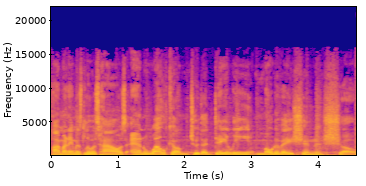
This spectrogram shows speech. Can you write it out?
Hi, my name is Lewis Howes, and welcome to the Daily Motivation Show.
